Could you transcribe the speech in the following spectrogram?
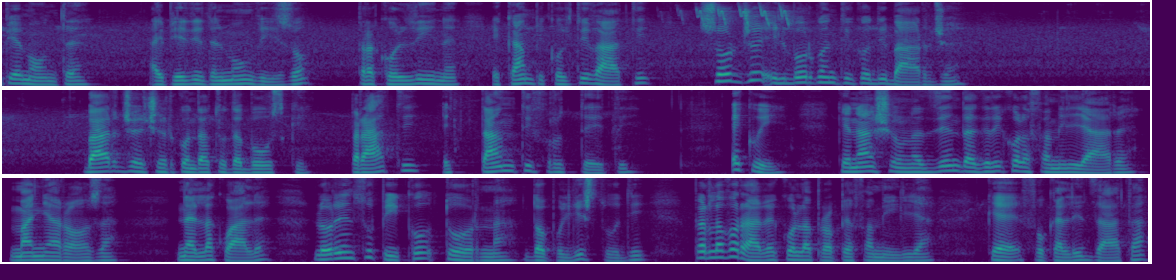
Piemonte, ai piedi del Monviso, tra colline e campi coltivati, sorge il borgo antico di Barge. Barge è circondato da boschi, prati e tanti frutteti. È qui che nasce un'azienda agricola familiare, Magna Rosa, nella quale Lorenzo Pico torna, dopo gli studi, per lavorare con la propria famiglia, che è focalizzata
